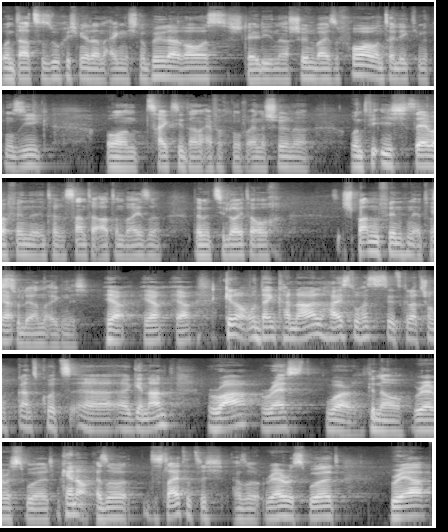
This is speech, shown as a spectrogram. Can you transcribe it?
und dazu suche ich mir dann eigentlich nur Bilder raus, stelle die in einer schönen Weise vor, unterlege die mit Musik und zeige sie dann einfach nur auf eine schöne und wie ich selber finde, interessante Art und Weise, damit die Leute auch spannend finden, etwas ja. zu lernen eigentlich. Ja, ja, ja. Genau, und dein Kanal heißt, du hast es jetzt gerade schon ganz kurz äh, äh genannt, Rarest World. Genau, Rarest World. Genau. Also das leitet sich, also Rarest World, Rare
